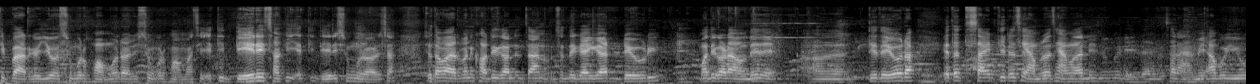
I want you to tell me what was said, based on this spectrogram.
टिप्पाहरूको यो सुँगुर फार्म हो र सुँगुर फार्ममा चाहिँ यति धेरै छ कि यति धेरै सुँगुरहरू छ। सो तपाईँहरू पनि खरिद गर्न चाहनुहुन्छ त्यो गाईघाट डेउडी मतिगढा हुँदै त्यतै हो र यता साइडतिर चाहिँ हाम्रो चाहिँ हाम्रो सुँगुर हेरिरहेको छ र हामी अब यो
